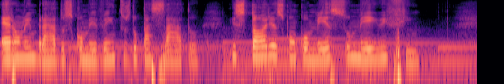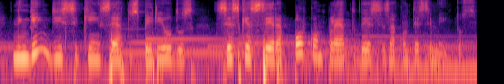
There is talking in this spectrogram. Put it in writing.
eram lembrados como eventos do passado, histórias com começo, meio e fim. Ninguém disse que em certos períodos se esquecera por completo desses acontecimentos.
